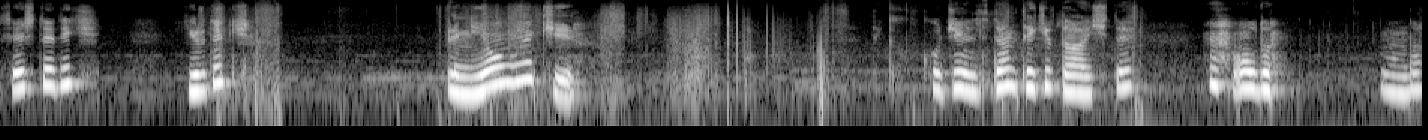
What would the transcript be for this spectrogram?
seç dedik. Girdik. E niye olmuyor ki? Kocaeli'den Tekirdağ işte. Heh, oldu. Bunda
